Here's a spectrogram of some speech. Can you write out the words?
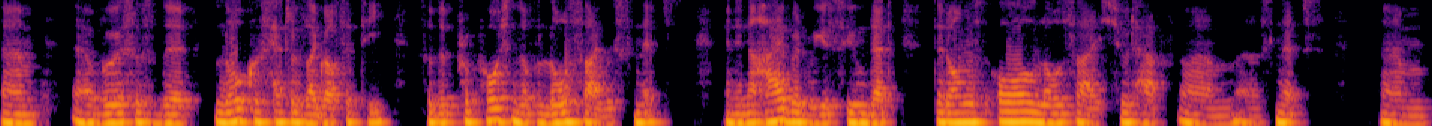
um, uh, versus the locus heterozygosity, so the proportions of loci with SNPs. And in a hybrid, we assume that that almost all loci should have um, uh, SNPs. Um,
